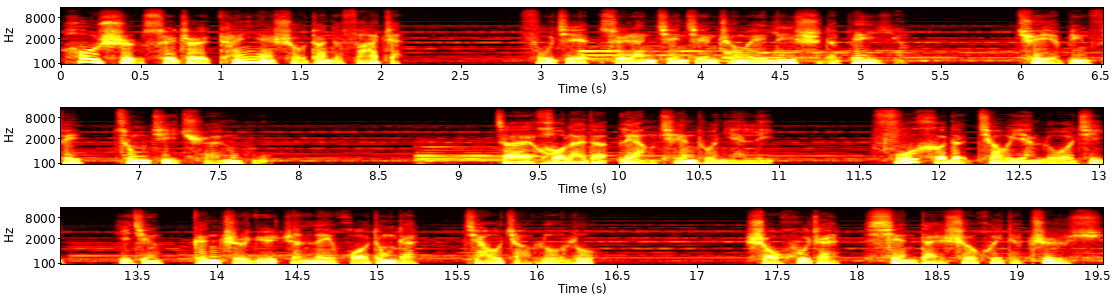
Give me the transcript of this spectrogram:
后世随着勘验手段的发展，符节虽然渐渐成为历史的背影，却也并非踪迹全无。在后来的两千多年里。符合的校验逻辑已经根植于人类活动的角角落落，守护着现代社会的秩序。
